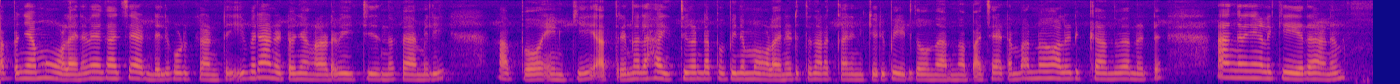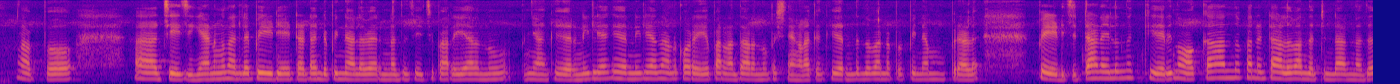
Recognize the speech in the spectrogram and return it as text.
അപ്പം ഞാൻ മോളേനെ വേഗം ആ ചേട്ടന്റെ കൊടുക്കാണ്ട് ഇവരാണ് കേട്ടോ ഞങ്ങളവിടെ വെയിറ്റ് ചെയ്യുന്ന ഫാമിലി അപ്പോൾ എനിക്ക് അത്രയും നല്ല ഹൈറ്റ് കണ്ടപ്പോൾ പിന്നെ മോളേനെ എടുത്ത് നടക്കാൻ എനിക്കൊരു പേടി തോന്നാറുണ്ട് അപ്പോൾ ആ ചേട്ടൻ പറഞ്ഞു ആളെടുക്കാമെന്ന് പറഞ്ഞിട്ട് അങ്ങനെ ഞങ്ങൾ കയറാണ് അപ്പോൾ ചേച്ചിക്കാണെങ്കിൽ നല്ല പേടിയായിട്ടാണ് എന്റെ പിന്നാലെ വരണത്. ചേച്ചി പറയായിരുന്നു ഞാൻ കയറണില്ല കയറണില്ല എന്നാൾ കുറേ പറഞ്ഞതായിരുന്നു. പക്ഷെ ഞങ്ങളൊക്കെ കയറണ്ടെന്ന് പറഞ്ഞപ്പോൾ പിന്നെ മൂപ്പരാൾ പേടിച്ചിട്ടാണേലും ഒന്ന് കയറി നോക്കാമെന്ന് പറഞ്ഞിട്ട് ആൾ വന്നിട്ടുണ്ടായിരുന്നത്.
